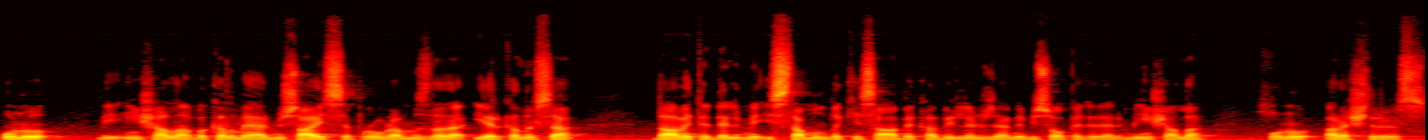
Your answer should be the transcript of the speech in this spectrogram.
Onu bir inşallah bakalım eğer müsaitse programımızda da yer kalırsa davet edelim ve İstanbul'daki sahabe kabirler üzerine bir sohbet edelim. Bir inşallah onu araştırırız.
